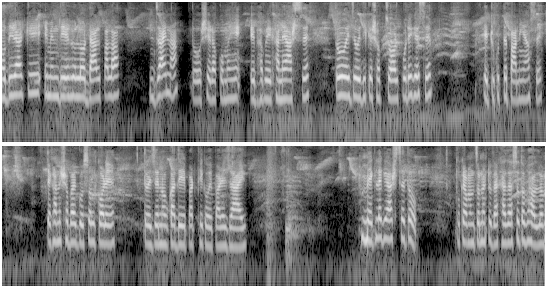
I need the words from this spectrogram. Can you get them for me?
নদীর আর কি এমন দিয়ে হলো ডালপালা। যায় না, তো সেরকমই এভাবে এখানে আসছে। তো এই যে ওইদিকে সব চর পড়ে গেছে। এটুকুতে পানি আছে। এখানে সবাই গোসল করে। তো এই যে নৌকা দিয়ে এপার থেকে ওই পারে যায়। মেঘ লেগে আসছে তো তো কেমন যেন একটু দেখা যাচ্ছে, তো ভাবলাম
